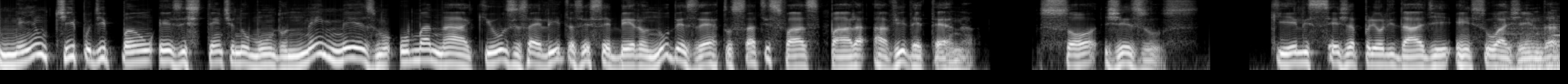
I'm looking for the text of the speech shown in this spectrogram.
Nenhum tipo de pão existente no mundo, nem mesmo o maná que os israelitas receberam no deserto, satisfaz para a vida eterna. Só Jesus. Que ele seja prioridade em sua agenda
